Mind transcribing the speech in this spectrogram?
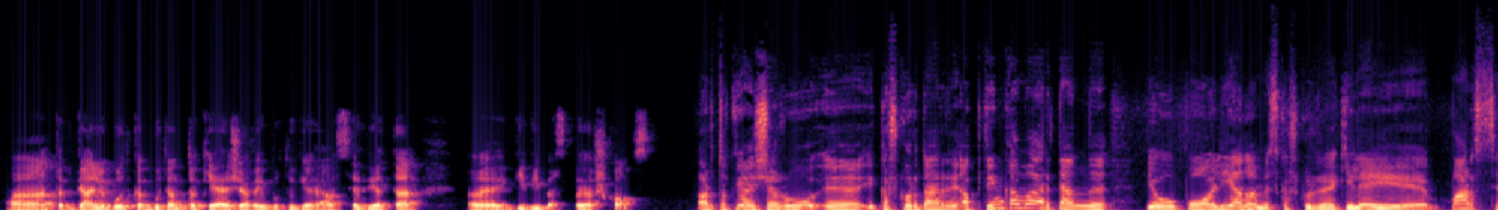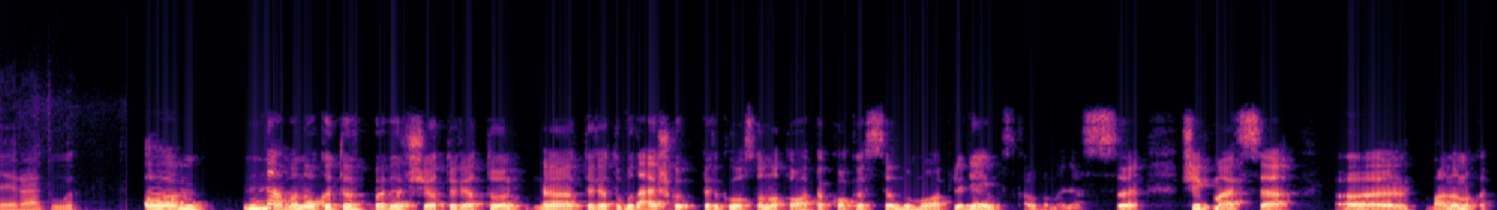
Tad gali būti, kad būtent tokie ežerai būtų geriausia vieta e, gyvybės paieškoms. Ar tokių ežerų kažkur dar aptinkama, ar ten jau po lienomis kažkur giliai Marse yra tų? Um, Ne, manau, kad ir paviršiuje turėtų, e, turėtų būti, aišku, priklauso nuo to, apie kokios senumo aplėdėjimus kalbama, nes e, šiaip Marse e, manoma, kad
